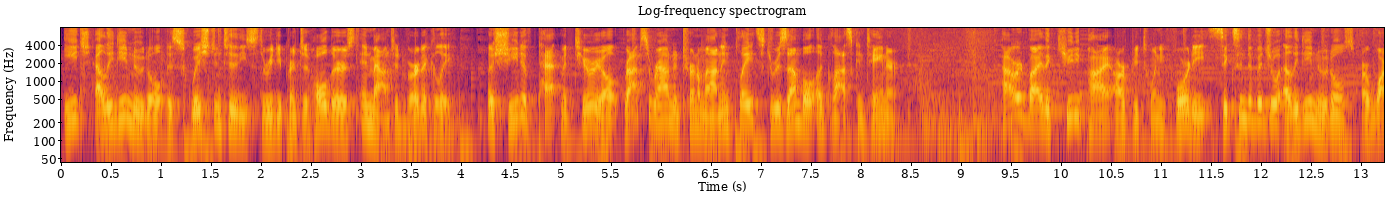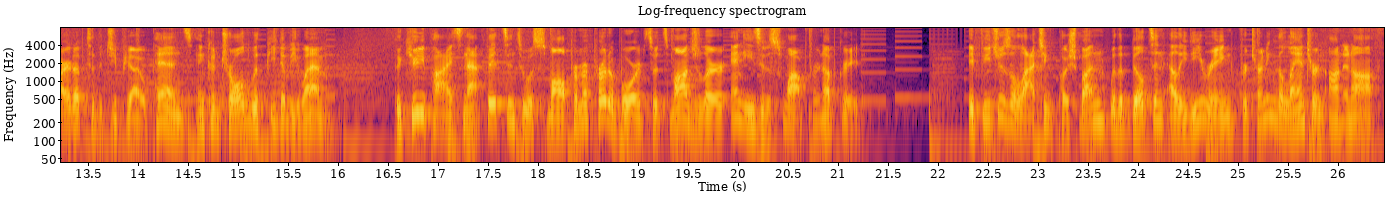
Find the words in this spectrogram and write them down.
Each LED noodle is squished into these 3D printed holders and mounted vertically. A sheet of PET material wraps around internal mounting plates to resemble a glass container. Powered by the QT Py RP2040, six individual LED noodles are wired up to the GPIO pins and controlled with PWM. The QT Py snap fits into a small Perma-Proto board so it's modular and easy to swap for an upgrade. It features a latching push button with a built-in LED ring for turning the lantern on and off.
